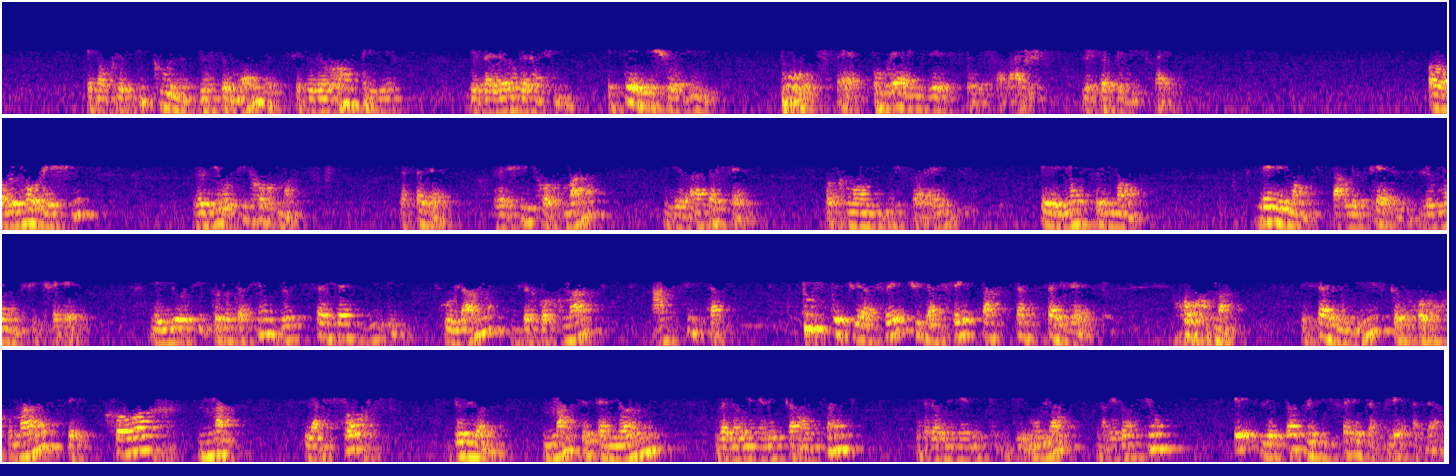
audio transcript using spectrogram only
Et donc le tikkun de ce monde, c'est de le remplir des valeurs de l'infini. Et qui a été choisi pour faire, pour réaliser ce travail, le peuple d'Israël. Or, le mot réchit veut dire aussi chokma, la sagesse. Réchit chokma, il dit Hashem. Autrement dit, Israël est non seulement l'élément par lequel le monde fut créé, mais il y a aussi connotation de sagesse divine. Kulam de Chokma Asisa. Tout ce que tu as fait, tu l'as fait par ta sagesse. Chokma. Et ça nous dit que Chokma, c'est Korma, la force de l'homme. Ma, c'est un homme, valeur numérique 45, valeur numérique du Oula, la rédemption, et le peuple d'Israël est appelé Adam.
